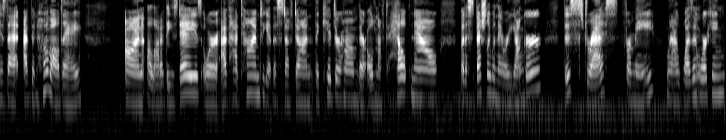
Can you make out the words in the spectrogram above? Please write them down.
is that I've been home all day on a lot of these days, or I've had time to get this stuff done. The kids are home, they're old enough to help now. But especially when they were younger, this stress for me when I wasn't working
